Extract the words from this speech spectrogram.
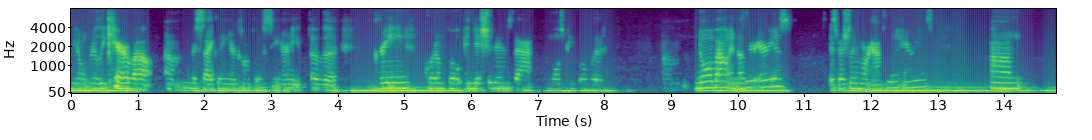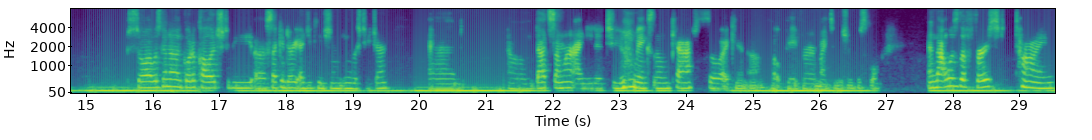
we don't really care about um, recycling or composting or any of the green quote unquote initiatives that most people would um, know about in other areas, especially more affluent areas. Um, so I was gonna go to college to be a secondary education English teacher, and that summer I needed to make some cash so I can um, help pay for my tuition for school. And that was the first time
